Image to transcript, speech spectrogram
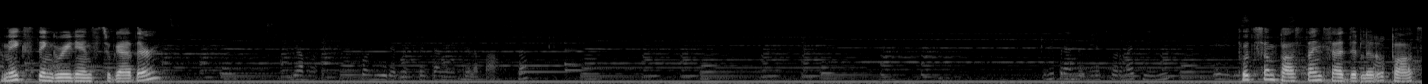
Mix the ingredients together. Put some pasta inside the little pots.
